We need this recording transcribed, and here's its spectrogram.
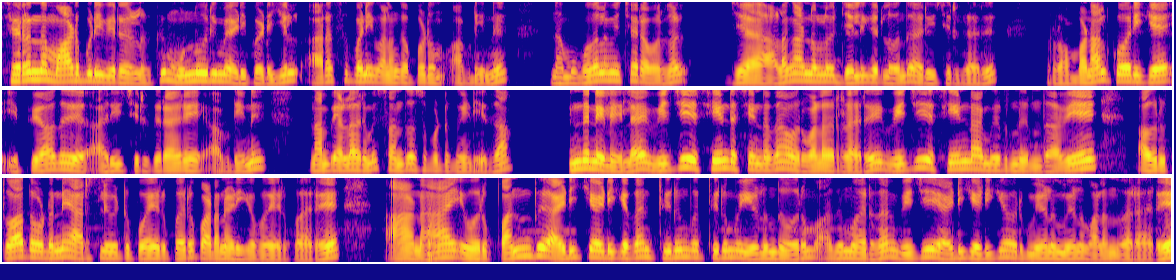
சிறந்த மாடுபிடி வீரர்களுக்கு முன்னுரிமை அடிப்படையில் அரசு பணி வழங்கப்படும் அப்படின்னு நம்ம முதலமைச்சர் அவர்கள் ஜ அலங்காநல்லூர் ஜல்லிக்கட்டில் வந்து அறிவிச்சிருக்காரு. ரொம்ப நாள் கோரிக்கை எப்பயாவது அறிவிச்சிருக்கிறாரே அப்படின்னு நம்ம எல்லாருமே சந்தோஷப்பட்டுக்க வேண்டியதுதான். இந்த நிலையில் விஜயை சீண்ட சீண்ட தான் அவர் வளர்றாரு. விஜயை சீண்டாமல் இருந்திருந்தாவே அவர் தோத்த உடனே அரசியல் விட்டு போயிருப்பார் படம் நடிக்க போயிருப்பார். ஆனால் ஒரு பந்து அடிக்க அடிக்க தான் திரும்ப திரும்ப எழுந்து வரும். அது மாதிரி தான் விஜய் அடிக்க அடிக்க அவர் மேலும் மேலும் வளர்ந்து வராரு.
